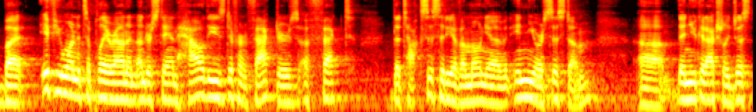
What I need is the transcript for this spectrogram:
But if you wanted to play around and understand how these different factors affect the toxicity of ammonia in your system, um, then you could actually just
